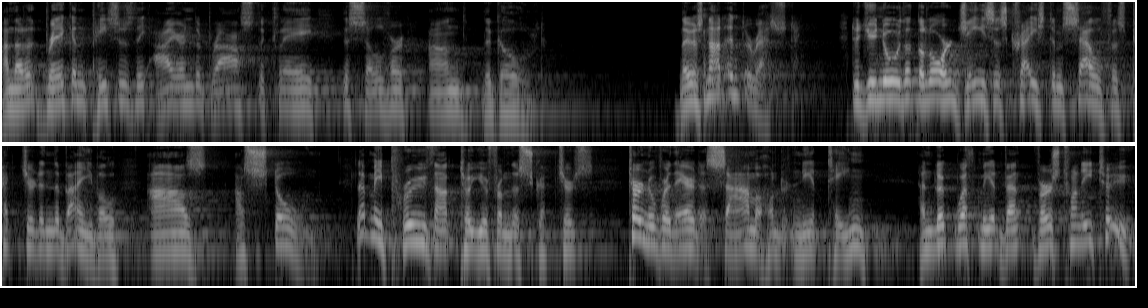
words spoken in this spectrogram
and that it break in pieces the iron, the brass, the clay, the silver, and the gold. Now, it's not interesting. Did you know that the Lord Jesus Christ Himself is pictured in the Bible as a stone? Let me prove that to you from the scriptures. Turn over there to Psalm 118 and look with me at verse 22.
